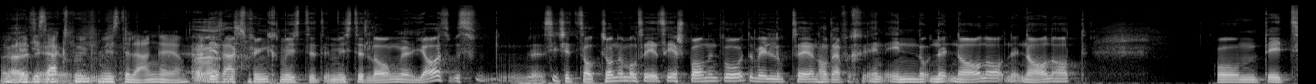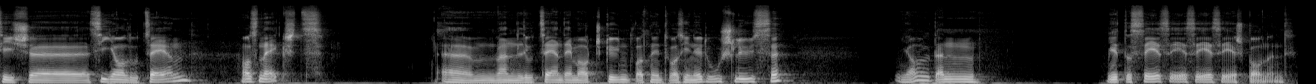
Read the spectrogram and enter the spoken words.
Okay, die äh, sechs Punkte müssten länger, ja. ja. Die sechs Punkte müssten, müssten länger. Ja, es, es, es, ist jetzt halt schon einmal sehr, sehr spannend geworden, weil Luzern halt einfach in, in, nicht nachlässt, nicht nachlässt. Und jetzt ist äh, Sion Luzern als nächstes. Ähm, wenn Luzern den Match gewinnt, was, nicht, was ich nicht ausschliessen ja, dann wird das sehr, sehr, sehr, sehr spannend.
